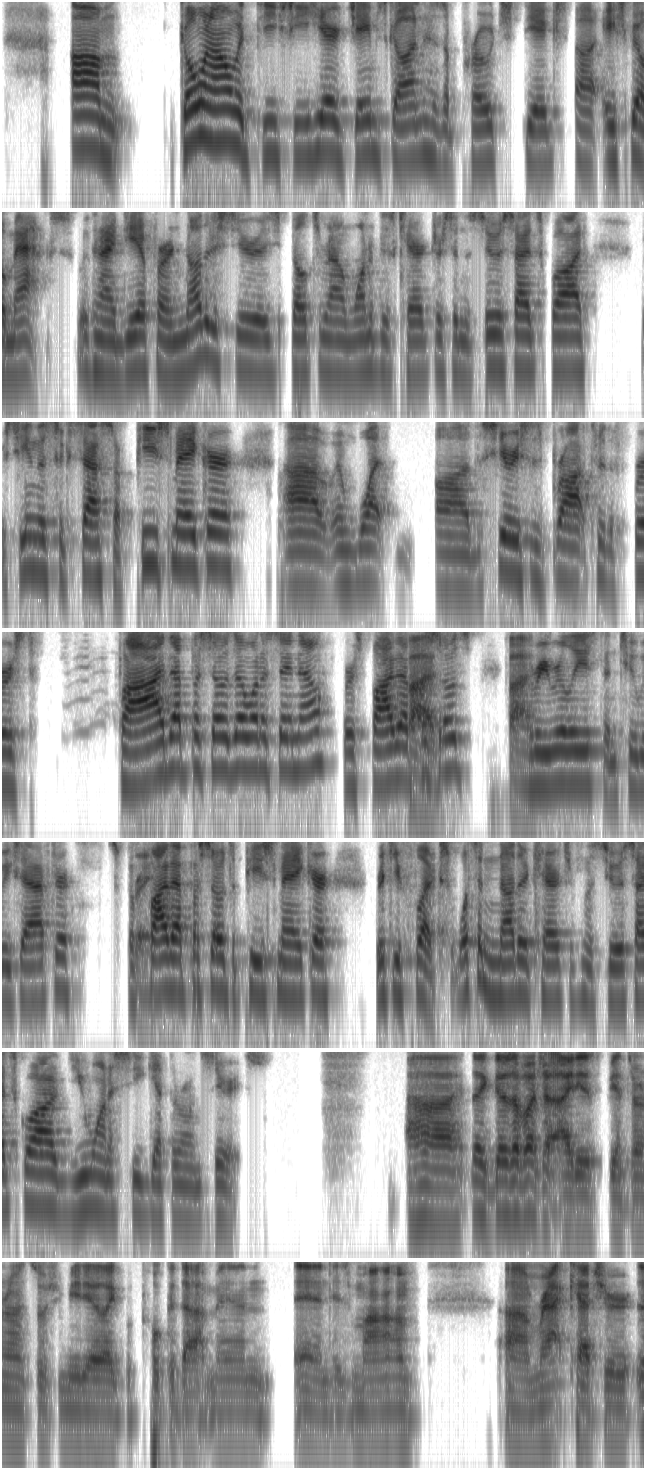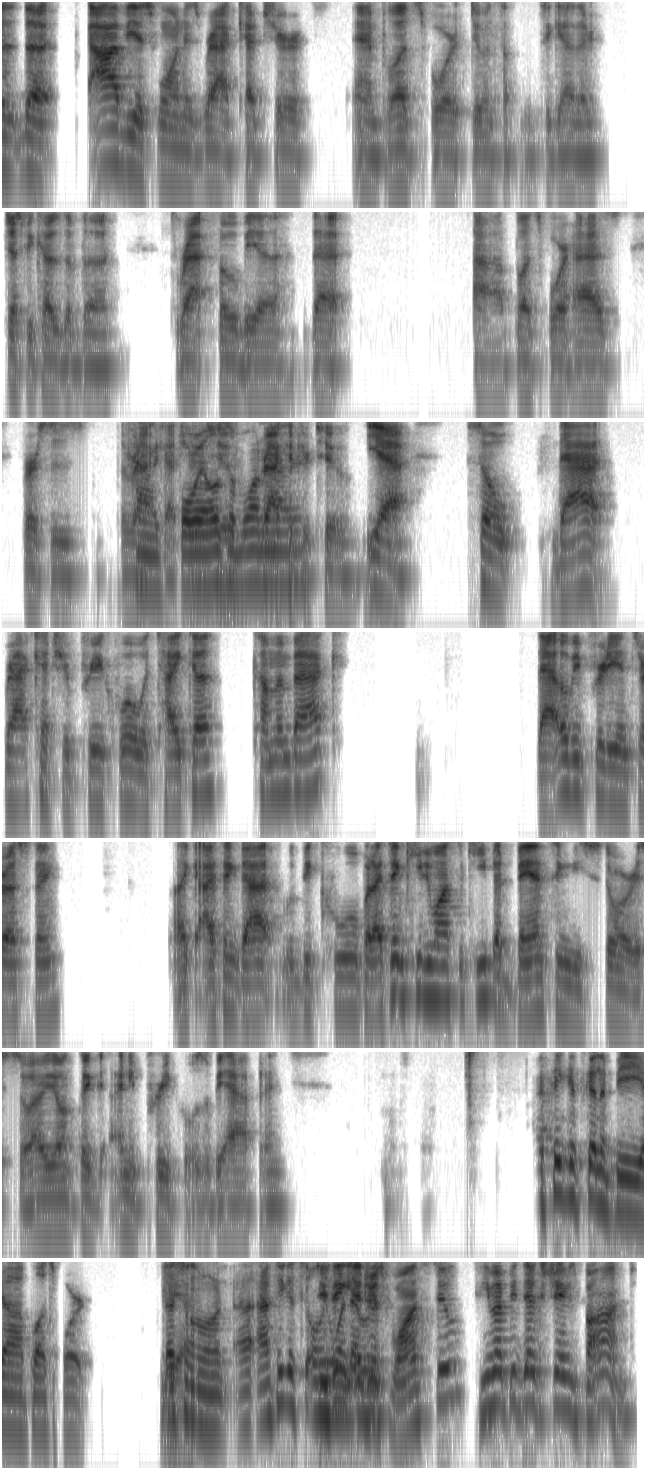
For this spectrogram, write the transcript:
um going on with dc here james gunn has approached the uh, hbo max with an idea for another series built around one of his characters in the suicide squad we've seen the success of peacemaker uh, and what uh, the series has brought through the first five episodes i want to say now first five Five. episodes Five. Three released and two weeks after. So Right. five episodes of Peacemaker. Ricky Flex, what's another character from the Suicide Squad you want to see get their own series? Uh, like there's a bunch of ideas being thrown on social media, like with Polka Dot Man and his mom, um, Ratcatcher. The, the obvious one is Ratcatcher and Bloodsport doing something together, just because of the rat phobia that uh, Bloodsport has versus the Kind of Ratcatcher foils two. of one Ratcatcher another. two. Yeah. So that Ratcatcher prequel with Taika coming back, that would be pretty interesting. Like I think that would be cool, but I think he wants to keep advancing these stories, so I don't think any prequels will be happening. I think it's going to be uh, Bloodsport. That's Yeah. the only one. I think it's the only. Do you think Idris wants to? He might be the next James Bond.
